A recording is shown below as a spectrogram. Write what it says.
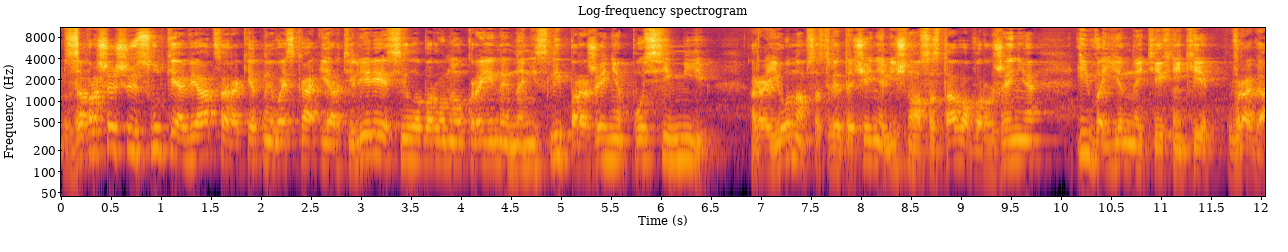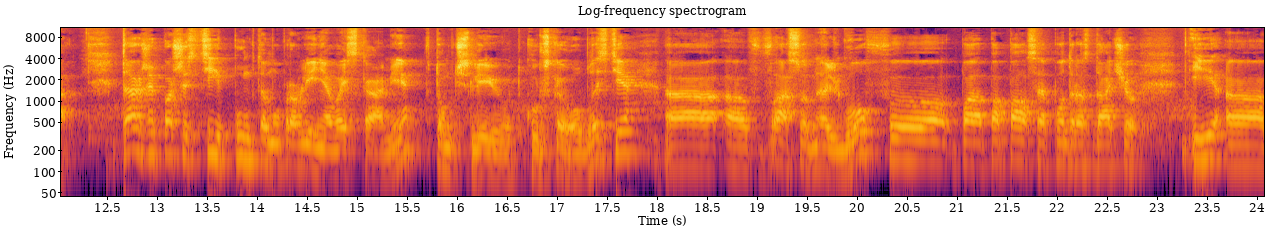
За прошедшие сутки авиация, ракетные войска и артиллерия сил обороны Украины нанесли поражение по семи районам сосредоточения личного состава, вооружения и военной техники врага. Также по шести пунктам управления войсками, в том числе и вот Курской области, э, в- особенно Льгов э, по- попался под раздачу и э,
